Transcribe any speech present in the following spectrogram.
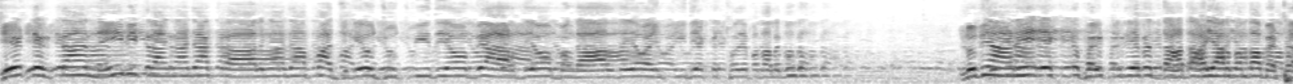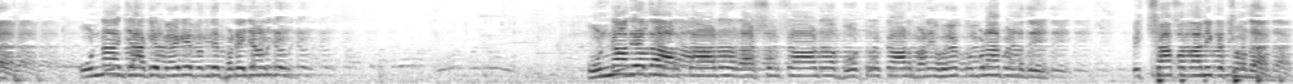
ਜੇ ਟਿਕਟਾਂ ਨਹੀਂ ਵੀ ਕਰਾਈਆਂ ਜਾਂ ਕਰਾ ਲੀਆਂ ਜਾਂ ਭੱਜ ਗਏ ਉਹ ਯੂਪੀ ਦੇ ਉਹ ਬਿਹਾਰ ਦੇ ਉਹ ਬੰਗਾਲ ਦੇ ਉਹ ਐਮਪੀ ਦੇ ਕਿੱਥੋਂ ਦੇ ਪਤਾ ਲੱਗੂਗਾ? ਲੁਧਿਆਣੇ ਇੱਕ ਇੱਕ ਫੈਕਟਰੀ ਦੇ ਵਿੱਚ 10-10000 ਬੰਦਾ ਬੈਠਾ ਹੈ। ਉਹਨਾਂ ਜਾ ਕੇ ਬਹਿ ਗਏ ਬੰਦੇ ਫੜੇ ਜਾਣਗੇ। ਉਹਨਾਂ ਦੇ Aadhaar card, ration card, voter card ਬਣੇ ਹੋਏ ਕੁੰਬੜਾ ਪਿੰਡ ਦੇ। ਪਿੱਛਾ ਪਤਾ ਨਹੀਂ ਕਿੱਥੋਂ ਦਾ।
